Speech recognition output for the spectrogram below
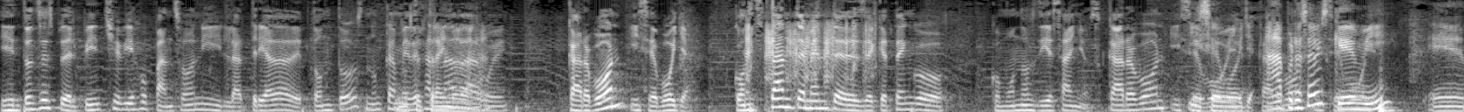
Y entonces pues, el pinche viejo panzón y la triada de tontos nunca me No te dejan nada, güey. Carbón y cebolla. Constantemente desde que tengo como unos 10 años. Carbón y Y cebolla. cebolla. Ah, pero ¿sabes qué, cebolla. mi? Eh,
